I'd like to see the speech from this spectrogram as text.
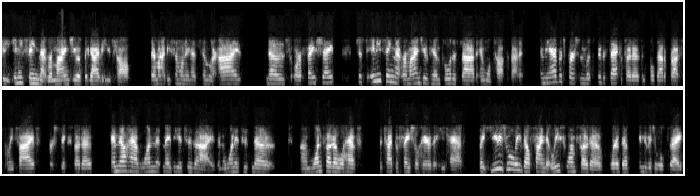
see anything that reminds you of the guy that you saw. There might be someone who has similar eyes, nose, or face shape. Just anything that reminds you of him, pull it aside, and we'll talk about it. And the average person looks through the stack of photos and pulls out approximately five or six photos. And they'll have one that maybe is his eyes, and one is his nose. Um, one photo will have the type of facial hair that he had. But usually they'll find at least one photo where the individual will say,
